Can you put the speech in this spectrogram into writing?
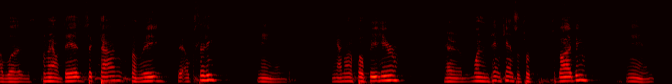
I was pronounced dead six times from Lee to Elk City, and and I'm not supposed to be here. Had one in ten chance of su- surviving, and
